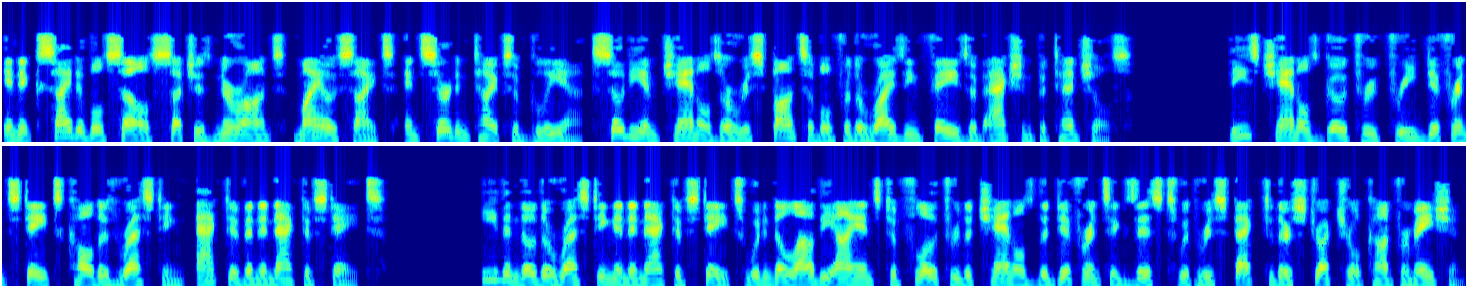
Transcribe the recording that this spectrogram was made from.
In excitable cells such as neurons, myocytes, and certain types of glia, sodium channels are responsible for the rising phase of action potentials. These channels go through three different states called as resting, active and inactive states. Even though the resting and inactive states wouldn't allow the ions to flow through the channels the difference exists with respect to their structural conformation.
